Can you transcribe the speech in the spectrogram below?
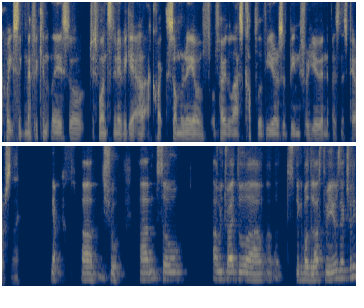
quite significantly. So just wanted to maybe get a, a quick summary of of how the last couple of years have been for you in the business personally. Yeah, uh, sure. Um, so I will try to uh, uh, speak about the last three years actually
